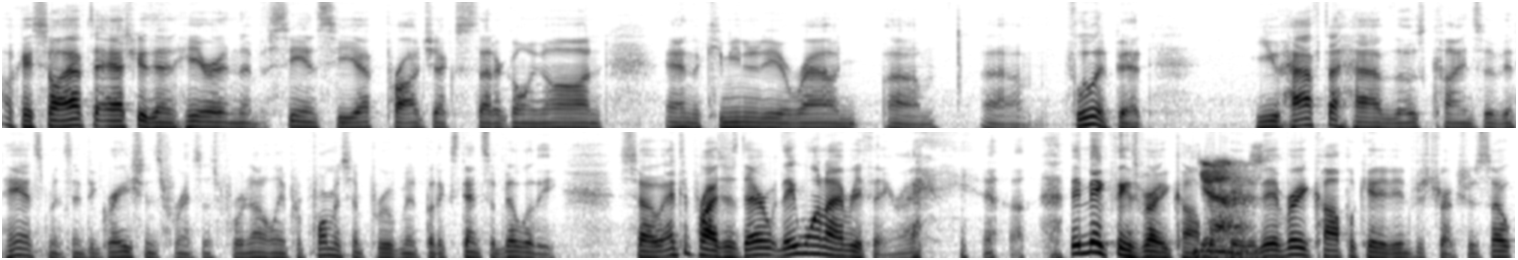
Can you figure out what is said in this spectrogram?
Okay, so I have to ask you then here in the CNCF projects that are going on, and the community around um, um, FluentBit, you have to have those kinds of enhancements, integrations, for instance, for not only performance improvement, but extensibility. So enterprises, they they want everything, right? they make things very complicated. Yeah. They have very complicated infrastructure. So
